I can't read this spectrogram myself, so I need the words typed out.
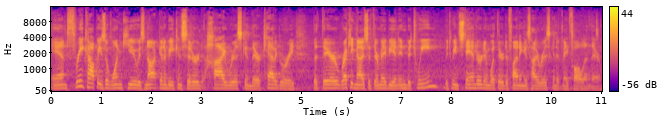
And three copies of 1Q is not going to be considered high risk in their category but they recognize that there may be an in between between standard and what they're defining as high risk, and it may fall in there.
